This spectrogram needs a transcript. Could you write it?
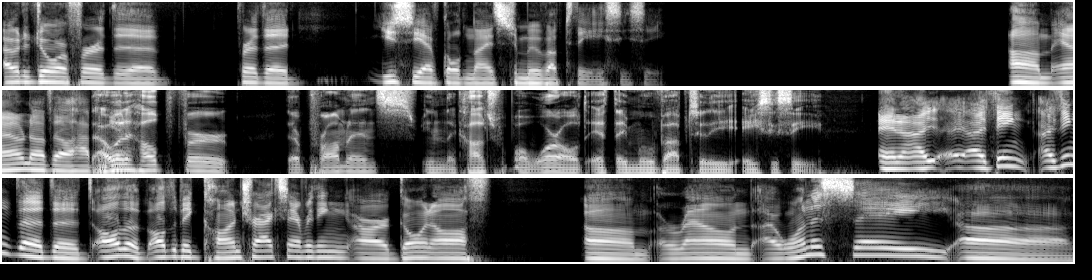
I would adore for the for the UCF Golden Knights to move up to the ACC. Um, and I don't know if that'll happen. that would yet. help for their prominence in the college football world if they move up to the ACC. and I, I- I think I think the, the all the all the big contracts and everything are going off um around I want to say uh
